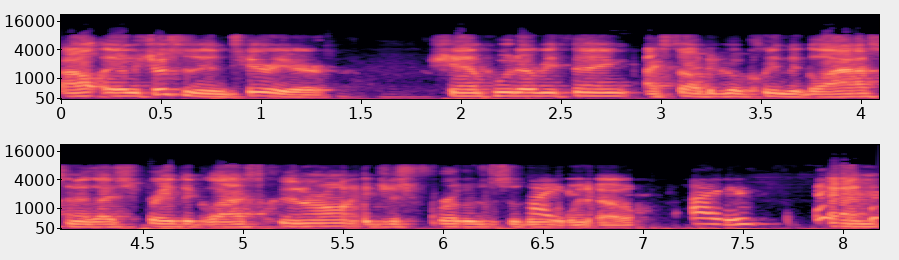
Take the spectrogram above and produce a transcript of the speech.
I- It was just an interior shampooed everything. I started to go clean the glass, and as I sprayed the glass cleaner on, it just froze to the Ice. window. Ice. And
